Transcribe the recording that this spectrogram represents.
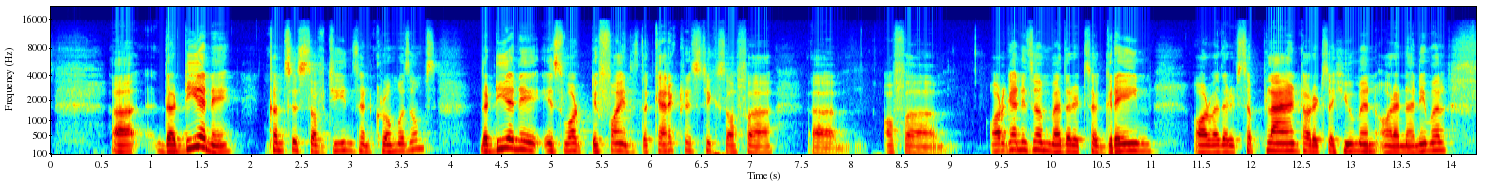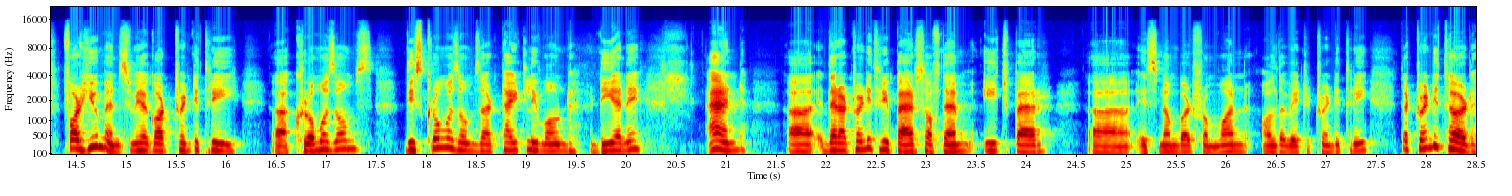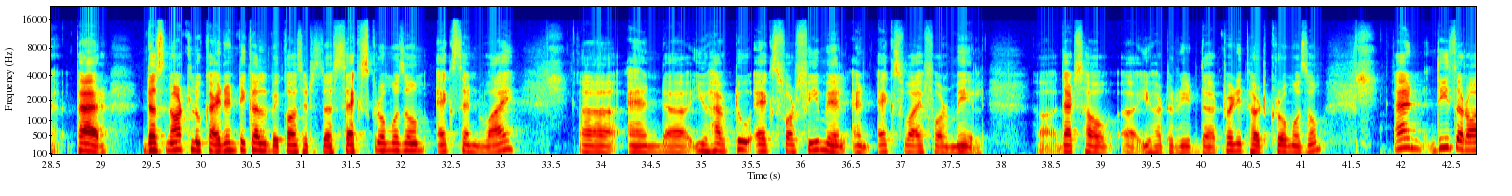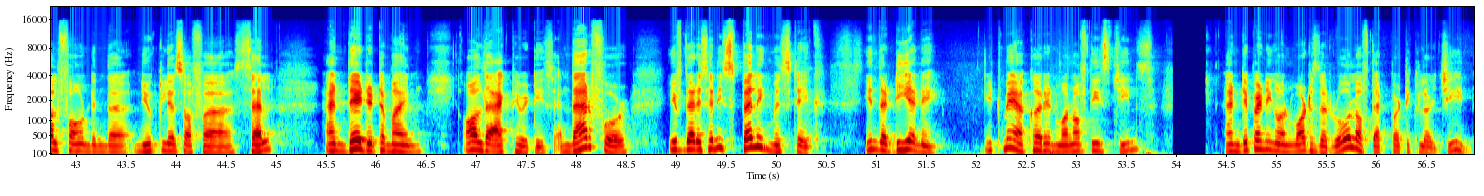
Uh, the DNA consists of genes and chromosomes. The DNA is what defines the characteristics of a, uh, of a organism, whether it's a grain or whether it's a plant or it's a human or an animal. For humans, we have got 23 uh, chromosomes. These chromosomes are tightly wound DNA, and uh, there are 23 pairs of them. Each pair uh, is numbered from 1 all the way to 23. The 23rd pair does not look identical because it's the sex chromosome X and Y. Uh, and uh, you have two X for female and XY for male. Uh, that's how uh, you have to read the 23rd chromosome. And these are all found in the nucleus of a cell and they determine all the activities. And therefore, if there is any spelling mistake in the DNA, it may occur in one of these genes. And depending on what is the role of that particular gene,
